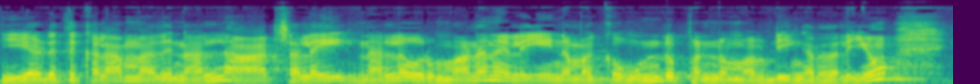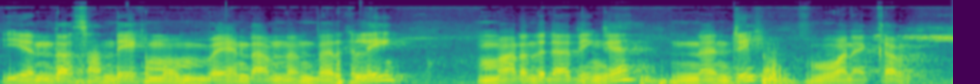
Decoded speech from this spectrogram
எடுத்துக்கலாம். அது நல்ல ஆற்றலை நல்ல ஒரு மனநிலையை நமக்கு உண்டு பண்ணும் அப்படிங்கிறதுலையும் எந்த சந்தேகமும் வேண்டாம் நண்பர்களை. மறந்துடாதீங்க. நன்றி வணக்கம்.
